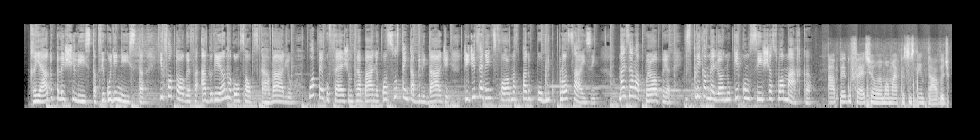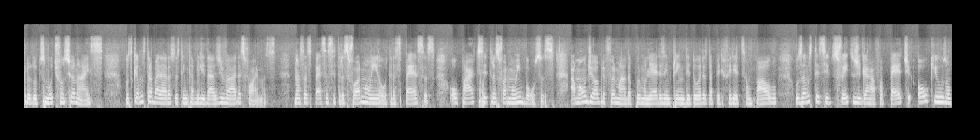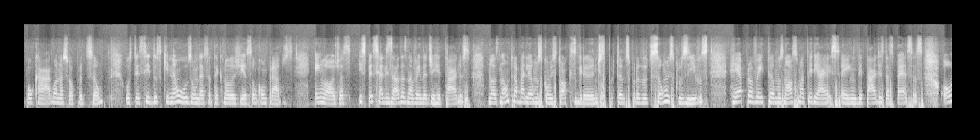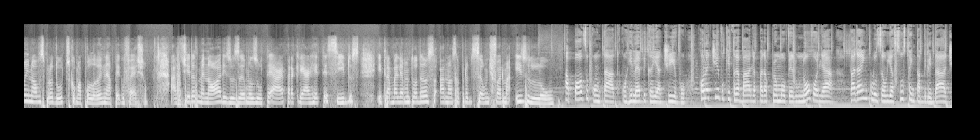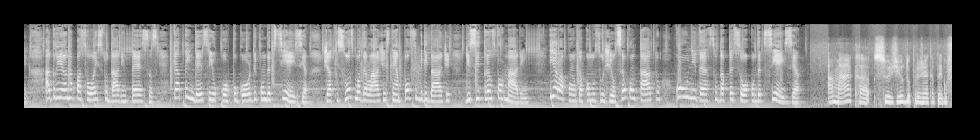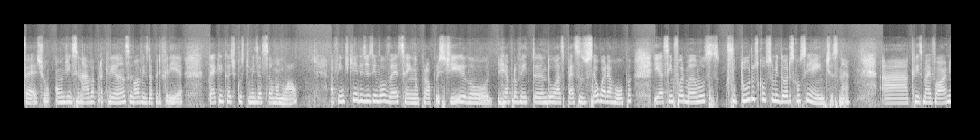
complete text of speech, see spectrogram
Criado pela estilista, figurinista e fotógrafa Adriana Gonçalves Carvalho, o Apego Fashion trabalha com a sustentabilidade de diferentes formas para o público plus size. Mas ela própria explica melhor no que consiste a sua marca. A Apego Fashion é uma marca sustentável de produtos multifuncionais. Buscamos trabalhar a sustentabilidade de várias formas. Nossas peças se transformam em outras peças ou partes se transformam em bolsas. A mão de obra é formada por mulheres empreendedoras da periferia de São Paulo. Usamos tecidos feitos de garrafa PET ou que usam pouca água na sua produção. Os tecidos que não usam dessa tecnologia são comprados em lojas especializadas na venda de retalhos nós não trabalhamos com estoques grandes, portanto, os produtos são exclusivos. Reaproveitamos nossos materiais em detalhes das peças ou em novos produtos, como a Polane e a Apego Fashion. As tiras menores usamos o tear para criar retecidos e trabalhamos toda a nossa produção de forma slow. Após o contato com Rileb Criativo, coletivo que trabalha para promover um novo olhar para a inclusão e a sustentabilidade, Adriana passou a estudar em peças que atendessem o corpo gordo e com deficiência, já que suas modelagens têm a possibilidade de se transformarem. E ela conta como surgiu seu contato com o universo da pessoa com deficiência. A marca surgiu do projeto Apego Fashion, onde ensinava para crianças jovens da periferia técnicas de customização manual a fim de que eles desenvolvessem o próprio estilo, reaproveitando as peças do seu guarda-roupa e assim formamos futuros consumidores conscientes, né? A Cris Maivorm,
